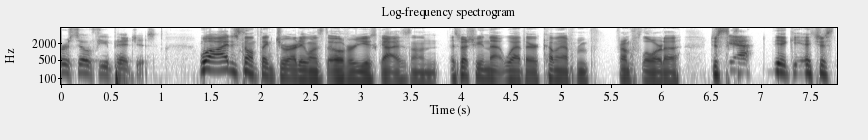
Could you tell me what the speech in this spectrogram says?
for so few pitches Well, I just don't think Girardi wants to overuse guys on, especially in that weather coming up from from Florida. Just Yeah. it- it's just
